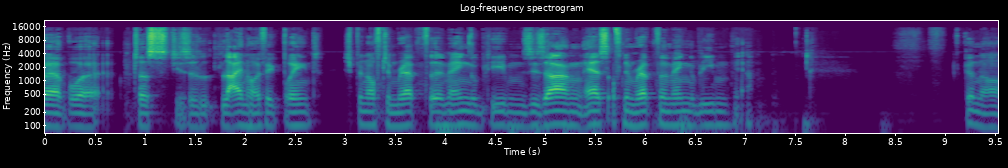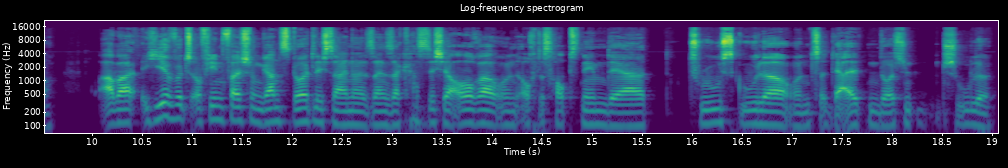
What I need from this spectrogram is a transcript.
er, wo er das, diese Line häufig bringt. Ich bin auf dem Rap-Film hängen geblieben. Sie sagen, er ist auf dem Rap-Film hängen geblieben. Ja. Genau. Aber hier wird auf jeden Fall schon ganz deutlich seine, seine sarkastische Aura und auch das Hopsnehmen der True Schooler und der alten deutschen Schule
